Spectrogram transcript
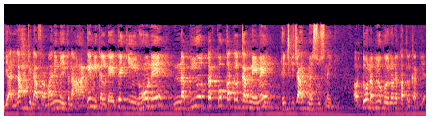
ये अल्लाह की नाफरमानी में इतना आगे निकल गए थे कि इन्होंने नबियों तक को कत्ल करने में हिचकिचाहट महसूस नहीं की और दो नबियों को इन्होंने कत्ल कर दिया।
